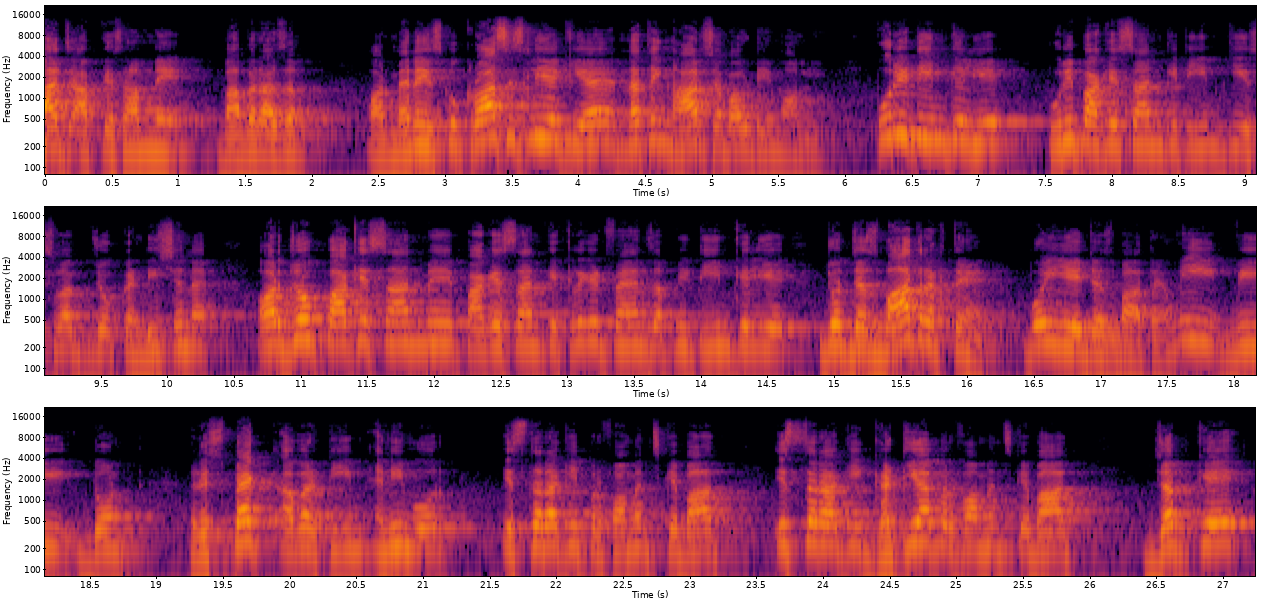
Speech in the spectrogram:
आज आपके सामने बाबर आज़म और मैंने इसको क्रॉस इसलिए किया है nothing harsh about him only पूरी टीम के लिए, पूरी पाकिस्तान की टीम की इस वक्त जो कंडीशन है और जो पाकिस्तान में, पाकिस्तान के क्रिकेट फैंस अपनी टीम के लिए जो जज्बात रखते हैं वही ये जज्बात हैं। We we don't respect our team any more इस तरह की परफॉर्मेंस के बाद, इस तरह की घटिया परफॉर्मेंस के बाद, जबकि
